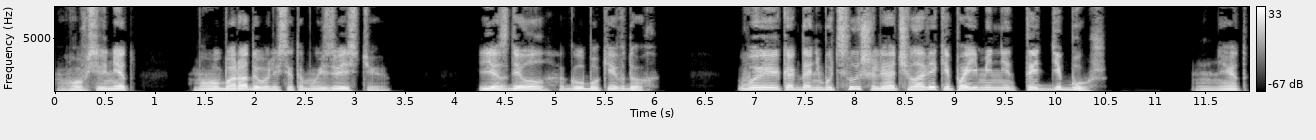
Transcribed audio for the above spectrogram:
«Вовсе нет. Мы оба радовались этому известию. Я сделал глубокий вдох. «Вы когда-нибудь слышали о человеке по имени Тедди Буш?» «Нет».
